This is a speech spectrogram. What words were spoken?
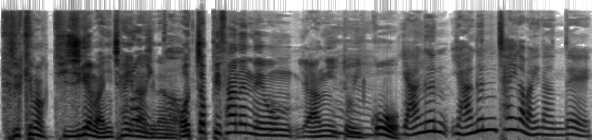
그렇게 막 뒤지게 많이 차이 나진 그러니까. 않아. 어차피 사는 내용 양이 또 음. 있고 양은 양은 차이가 많이 나는데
